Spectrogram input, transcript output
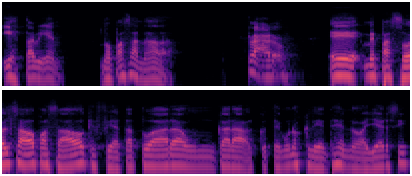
Y está bien, no pasa nada. claro. Eh, me pasó el sábado pasado que fui a tatuar a un cara. Tengo unos clientes en Nueva Jersey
